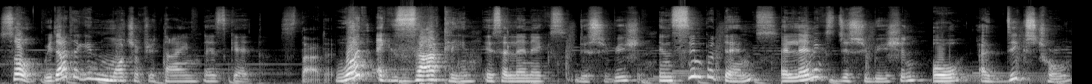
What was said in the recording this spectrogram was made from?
So, without taking much of your time, let's get started. What exactly is a Linux distribution? In simple terms, a Linux distribution or a distro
